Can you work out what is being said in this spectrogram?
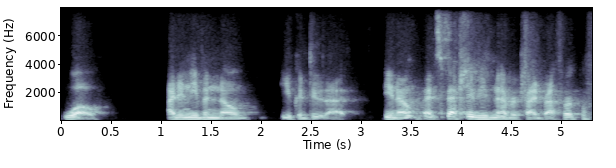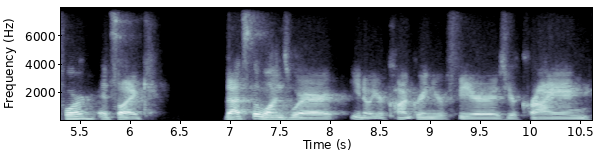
whoa, I didn't even know you could do that. You know, especially if you've never tried breathwork before. It's like that's the ones where, you know, you're conquering your fears, you're crying,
